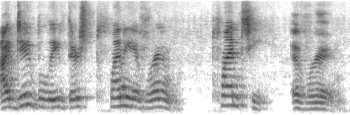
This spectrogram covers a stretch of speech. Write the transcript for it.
I do believe there's plenty of room, plenty of room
